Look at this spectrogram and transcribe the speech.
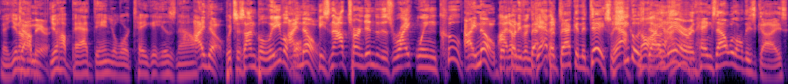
Yeah, you know down how, there. You know how bad Daniel Ortega is now. I know. which is unbelievable. I know. He's now turned into this right wing kook. I know, but I don't but even ba- get it. But back in the day, so Yeah. she goes No, down I there know. and hangs out with all these guys.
